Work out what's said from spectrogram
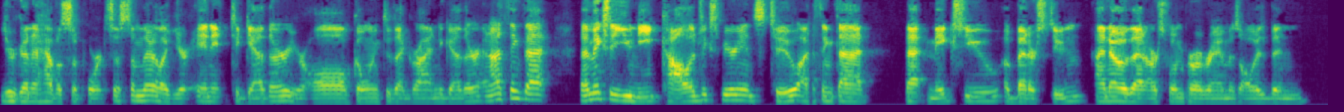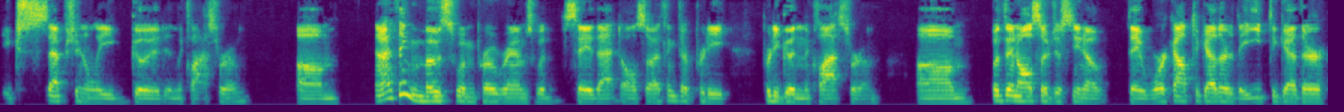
you're going to have a support system there. Like you're in it together. You're all going through that grind together. And I think that that makes a unique college experience too. I think that that makes you a better student. I know that our swim program has always been exceptionally good in the classroom. Um, and I think most swim programs would say that also. I think they're pretty pretty good in the classroom. Um, but then also just you know they work out together, they eat together.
